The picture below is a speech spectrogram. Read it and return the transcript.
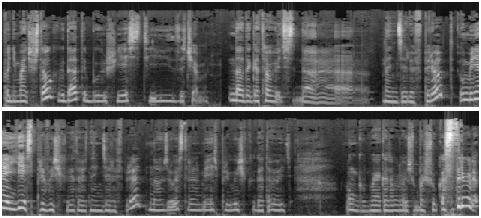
Понимать, что, когда ты будешь есть и зачем надо готовить на, на неделю вперед. У меня есть привычка готовить на неделю вперед, но с другой стороны, у меня есть привычка готовить Ну, как бы я готовлю очень большую кастрюлю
